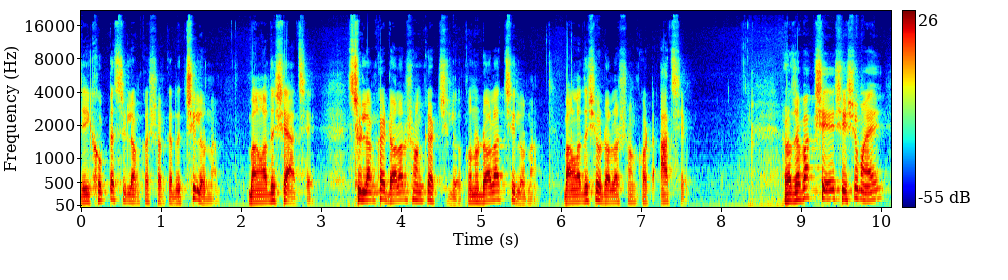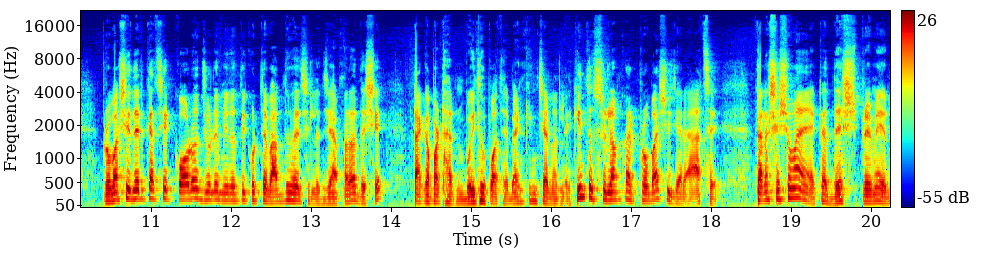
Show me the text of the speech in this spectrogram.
যেই ক্ষোভটা শ্রীলঙ্কার সরকারের ছিল না, বাংলাদেশে আছে। শ্রীলঙ্কায় ডলার সংকট ছিল, কোনো ডলার ছিল না, বাংলাদেশেও ডলার সংকট আছে। রাজাবাক্সে সে সময় প্রবাসীদের কাছে করো জোরে মিনতি করতে বাধ্য হয়েছিলেন যে আপনারা দেশে টাকা পাঠান বৈধ পথে, ব্যাংকিং চ্যানেলে। কিন্তু শ্রীলঙ্কার প্রবাসী যারা আছে তারা সে সময় একটা দেশপ্রেমের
